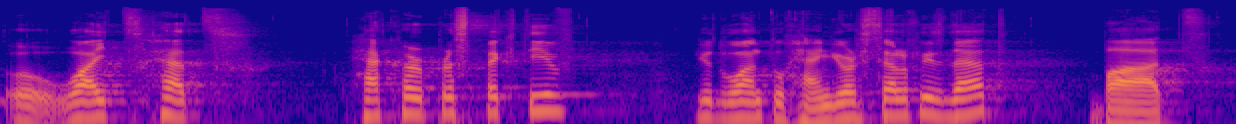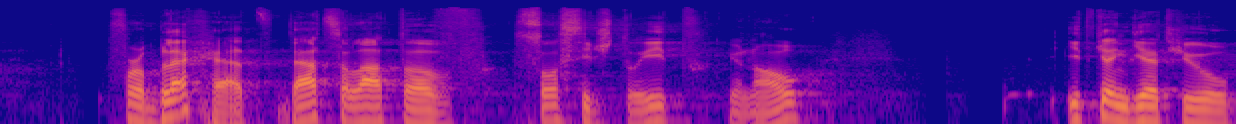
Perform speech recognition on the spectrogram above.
white hat hacker perspective, you'd want to hang yourself with that. But for a black hat, that's a lot of sausage to eat, you know. It can get you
